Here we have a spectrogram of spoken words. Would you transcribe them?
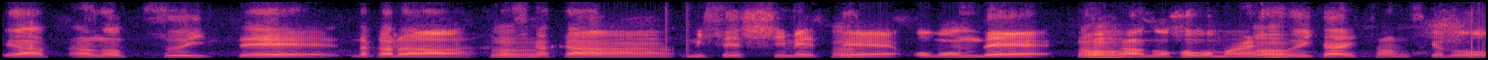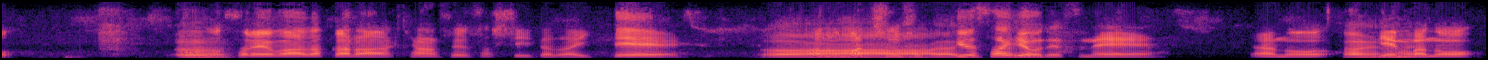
いや、あの、ついて、だから、うん。2日間店閉めて、お盆で、うん。あの、ほぼ満室いただいてたんですけど、うん。あのそれはだからキャンセルさせていただいて、あの、あ街の復旧作業でですね、あの、はいはい。現場の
